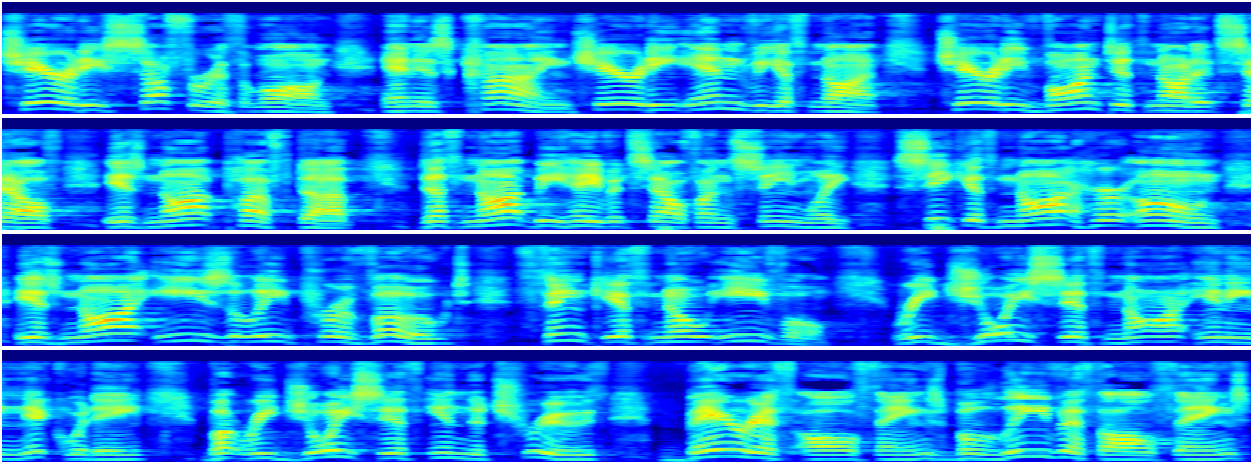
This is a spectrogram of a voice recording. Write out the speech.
Charity suffereth long and is kind. Charity envieth not. Charity vaunteth not itself, is not puffed up, doth not behave itself unseemly, seeketh not her own, is not easily provoked, thinketh no evil, rejoiceth not in iniquity, but rejoiceth in the truth, beareth all things, believeth all things,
